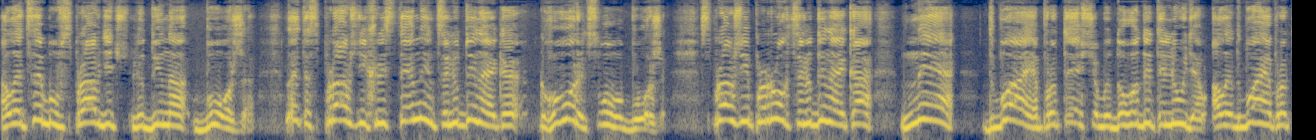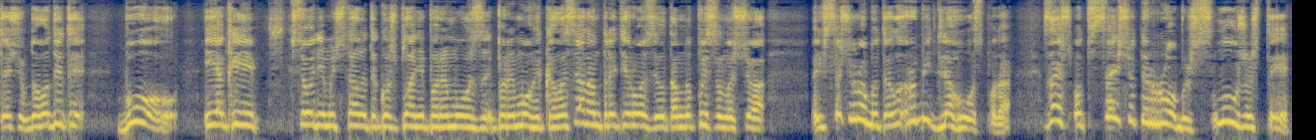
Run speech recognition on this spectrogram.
Але це був справді людина Божа. Знаєте, справжній християнин це людина, яка говорить Слово Боже. Справжній пророк це людина, яка не дбає про те, щоб догодити людям, але дбає про те, щоб догодити Богу. І як і сьогодні ми читали також в плані перемоги, перемоги Колосянам, третій розділ, там написано, що і все, що робите, робіть для Господа. Знаєш, от все, що ти робиш, служиш ти,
